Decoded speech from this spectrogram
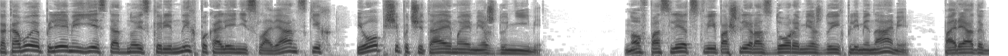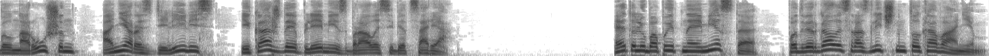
каковое племя есть одно из коренных поколений славянских и общепочитаемое между ними. Но впоследствии пошли раздоры между их племенами, порядок был нарушен, они разделились, и каждое племя избрало себе царя. Это любопытное место подвергалось различным толкованиям,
